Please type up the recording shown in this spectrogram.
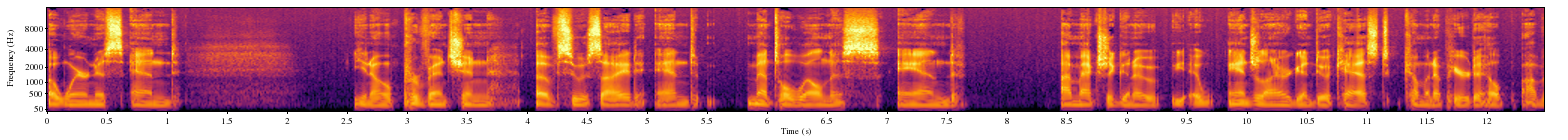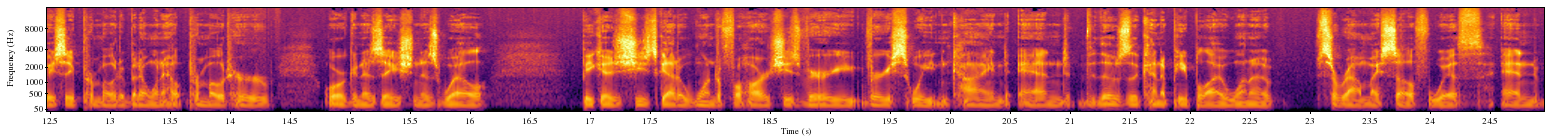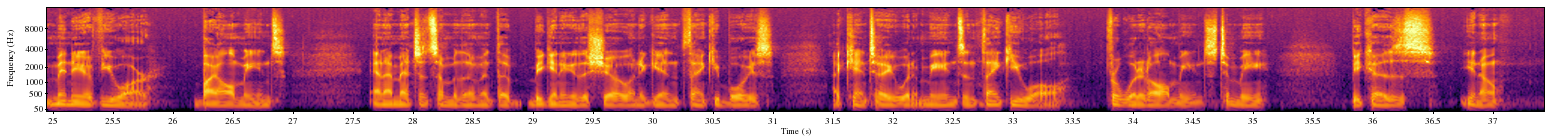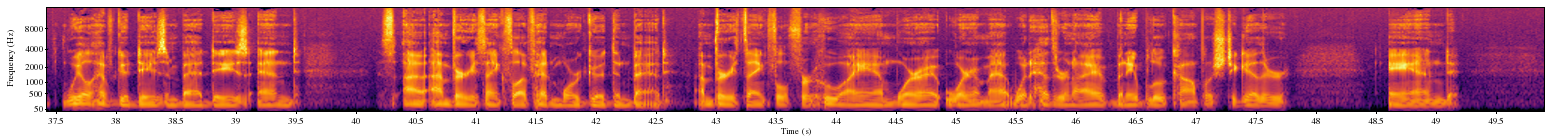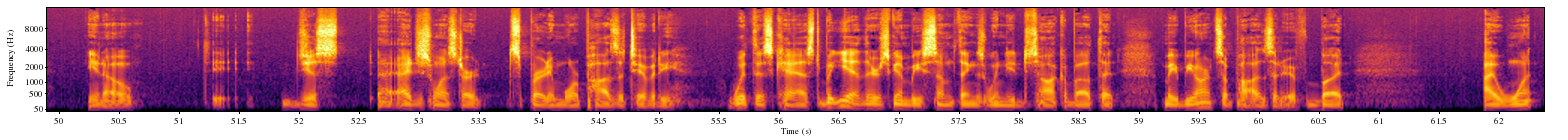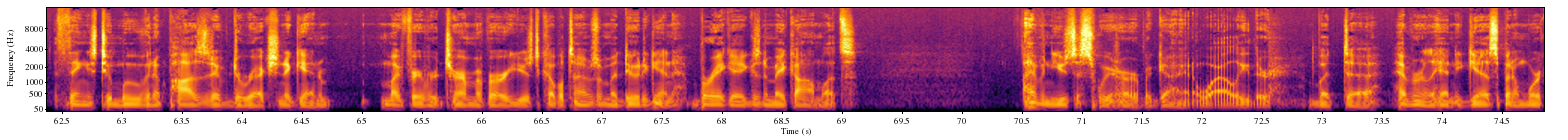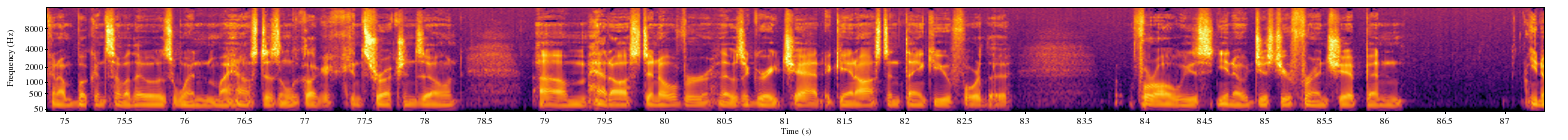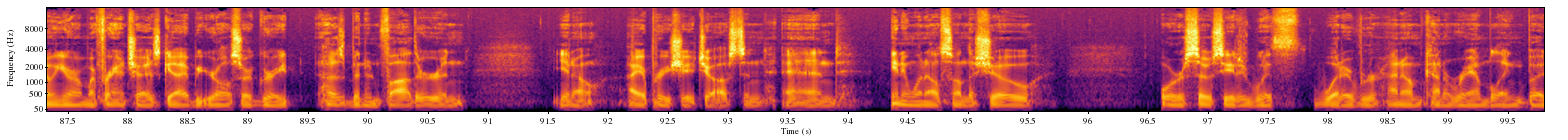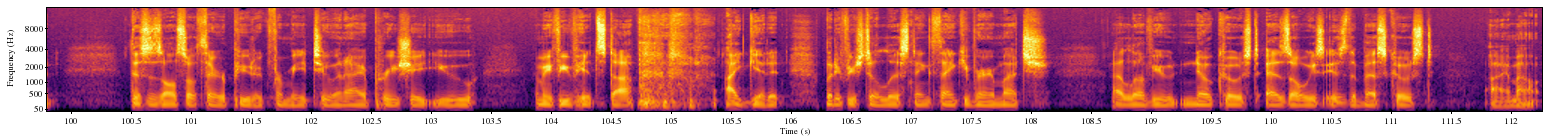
awareness and you know prevention of suicide and mental wellness and I'm actually going to Angela and I are going to do a cast coming up here to help obviously promote it, but I want to help promote her organization as well because she's got a wonderful heart. She's very, very sweet and kind. And those are the kind of people I want to surround myself with. And many of you are, by all means. And I mentioned some of them at the beginning of the show. And again, thank you, boys. I can't tell you what it means. And thank you all for what it all means to me because, you know, we all have good days and bad days. And I'm very thankful I've had more good than bad. I'm very thankful for who I am, where I where I'm at, what Heather and I have been able to accomplish together, and you know, just I just want to start spreading more positivity with this cast. But yeah, there's going to be some things we need to talk about that maybe aren't so positive, but I want things to move in a positive direction again. My favorite term I've already used a couple times. I'm going to do it again. Break eggs to make omelets I haven't used a sweetheart of a guy in a while either, but uh, haven't really had any guests. But I'm working on booking some of those when my house doesn't look like a construction zone. Um, had Austin over. That was a great chat. Again, Austin, thank you for the for always you know just your friendship and you know you're my franchise guy, but you're also a great husband and father, and you know I appreciate you, Austin, and anyone else on the show or associated with whatever. I know I'm kind of rambling, but this is also therapeutic for me too, and I appreciate you. I mean, if you've hit stop, I get it. But if you're still listening, thank you very much. I love you. No coast, as always, is the best coast. I am out.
